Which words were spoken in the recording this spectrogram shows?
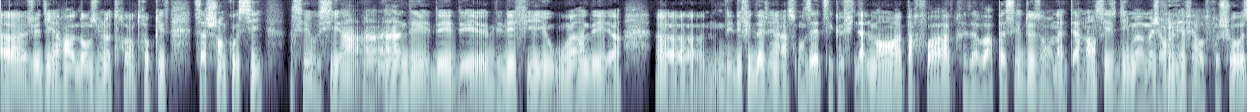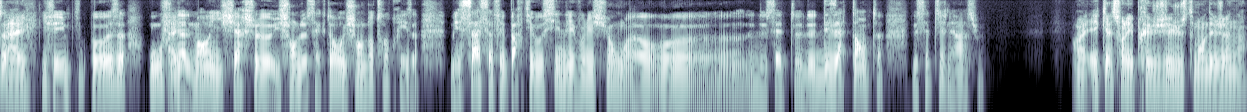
euh, je veux dire dans une autre entreprise. Sachant qu'aussi c'est aussi un, un, un des, des, des, des, défis ou un des euh, des défis de la génération Z c'est que finalement parfois après avoir passé deux ans en alternance il se dit mais j'aimerais bien faire autre chose. Ah il fait une petite pause ou ah finalement il cherche il change de secteur ou il change d'entreprise. Mais ça ça fait partie aussi de l'évolution euh, de cette de, des attentes de cette génération et quels sont les préjugés justement des jeunes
